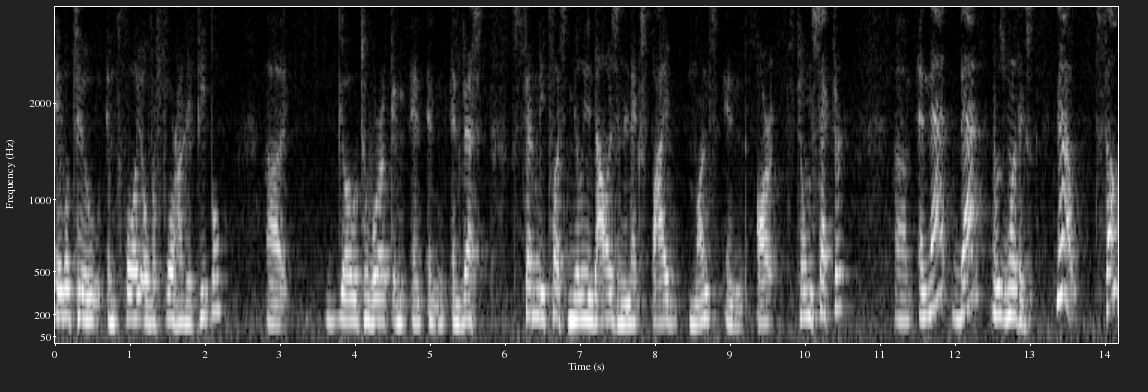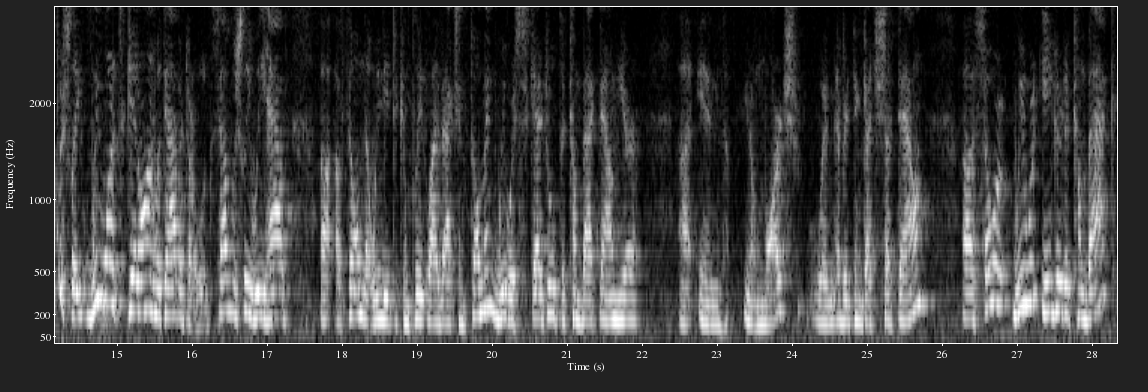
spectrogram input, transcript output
able to employ over 400 people, uh, go to work and, and, and, invest 70 plus million dollars in the next five months in our film sector. Um, and that, that was one of the things. Now, selfishly, we wanted to get on with Avatar. Selfishly, we have uh, a film that we need to complete live action filming. We were scheduled to come back down here uh, in you know March when everything got shut down. Uh, so we're, we were eager to come back.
